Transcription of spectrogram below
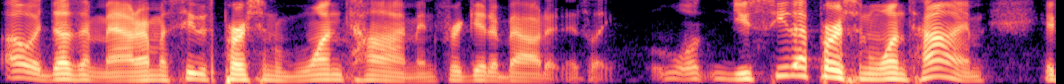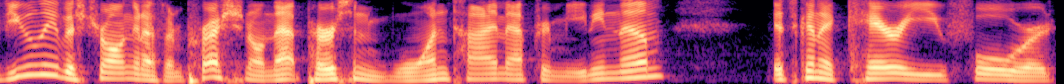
oh, it doesn't matter. I'm gonna see this person one time and forget about it. It's like, well, you see that person one time. If you leave a strong enough impression on that person one time after meeting them, it's gonna carry you forward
